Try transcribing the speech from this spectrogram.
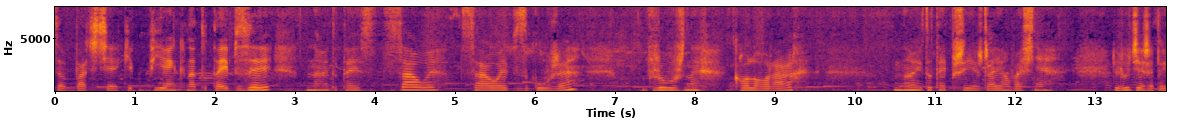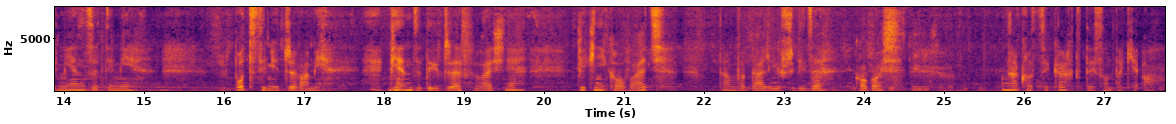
Zobaczcie, jakie piękne tutaj bzy. No i tutaj jest całe, całe wzgórze w różnych kolorach. No i tutaj przyjeżdżają właśnie ludzie, żeby między tymi, pod tymi drzewami, między tych drzew właśnie piknikować. Tam w oddali już widzę kogoś na kocykach. Tutaj są takie o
